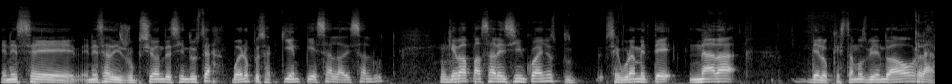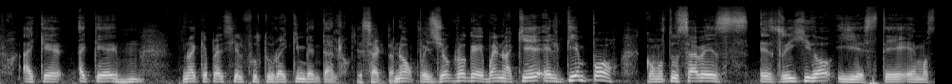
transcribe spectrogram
en, ese, en esa disrupción de esa industria. Bueno, pues aquí empieza la de salud. ¿Qué va a pasar en cinco años? Pues seguramente nada de lo que estamos viendo ahora. Claro, hay que, hay que, no hay que predecir el futuro, hay que inventarlo. Exactamente. No, pues yo creo que, bueno, aquí el tiempo, como tú sabes, es rígido y este hemos,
